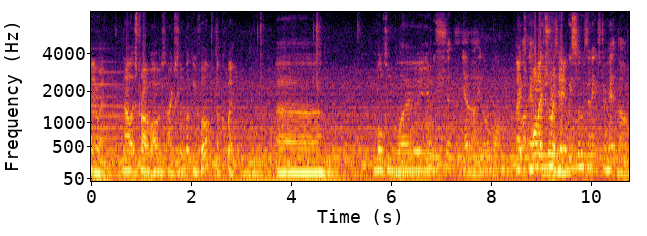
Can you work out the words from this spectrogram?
Anyway, now let's try what I was actually looking for. Equip. Uh, multi-blade. Holy shit, yeah, that is a lot. Well, one extra lose, hit. We lose an extra hit though.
